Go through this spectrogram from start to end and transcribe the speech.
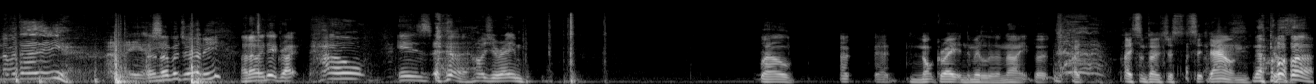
Another day. yes. Another journey. I know indeed, right? How is how's your aim? Well, uh, uh, not great in the middle of the night, but I, I sometimes just sit down. No,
